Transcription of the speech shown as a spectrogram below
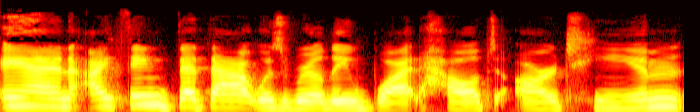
And I think that that was really what helped our team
